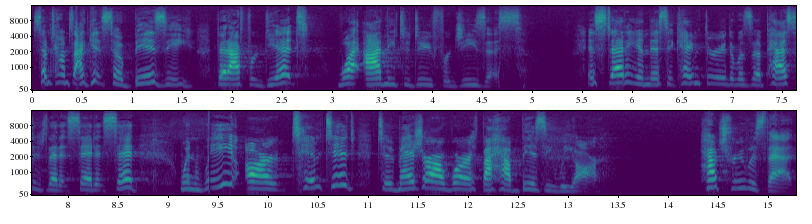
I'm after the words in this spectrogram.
Sometimes I get so busy that I forget what I need to do for Jesus. In studying this, it came through, there was a passage that it said, it said, when we are tempted to measure our worth by how busy we are. How true is that?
